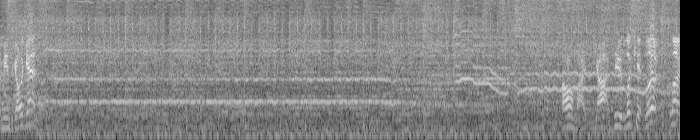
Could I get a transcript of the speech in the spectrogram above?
That means go again. Oh my god, dude, look at look, look.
